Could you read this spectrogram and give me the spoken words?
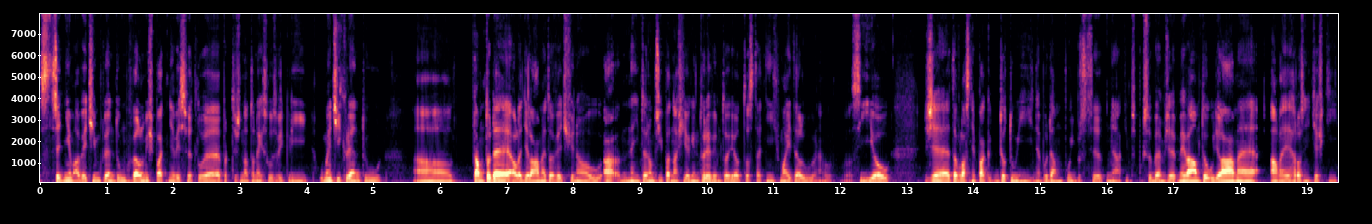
středním a větším klientům velmi špatně vysvětluje, protože na to nejsou zvyklí. U menších klientů uh, tam to jde, ale děláme to většinou a není to jenom případ naší agentury, vím to i od ostatních majitelů nebo CEO, že to vlastně pak dotují nebo dampují prostě nějakým způsobem, že my vám to uděláme, ale je hrozně těžký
